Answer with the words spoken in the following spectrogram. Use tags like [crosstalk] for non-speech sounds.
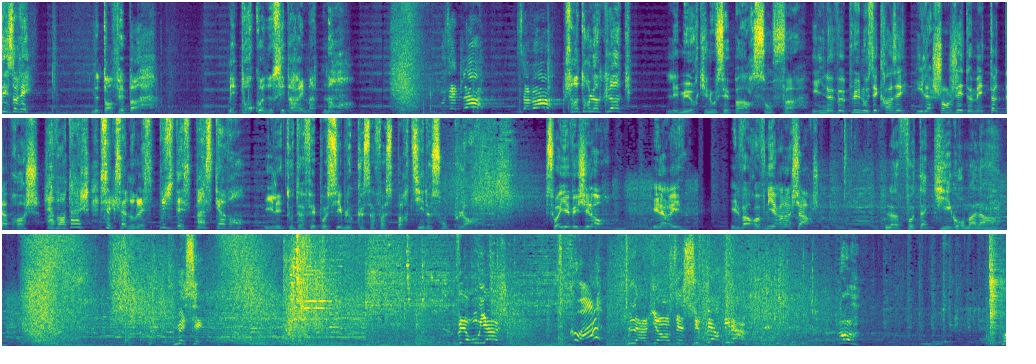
désolé. Ne t'en fais pas. Mais pourquoi nous séparer maintenant? Vous êtes là? Ça va? J'entends le clock Les murs qui nous séparent sont fins. Il ne veut plus nous écraser. Il a changé de méthode d'approche. L'avantage, c'est que ça nous laisse plus d'espace qu'avant. Il est tout à fait possible que ça fasse partie de son plan. Soyez vigilants. Il arrive. Il va revenir à la charge. La faute à qui, gros malin? Mais c'est... Verrouillage Quoi? L'Alliance des super vilains Oh. Oh.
